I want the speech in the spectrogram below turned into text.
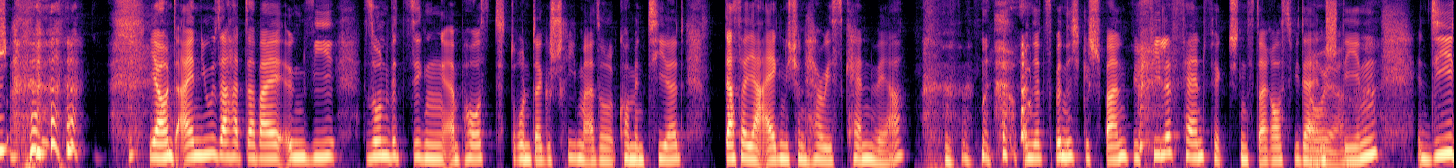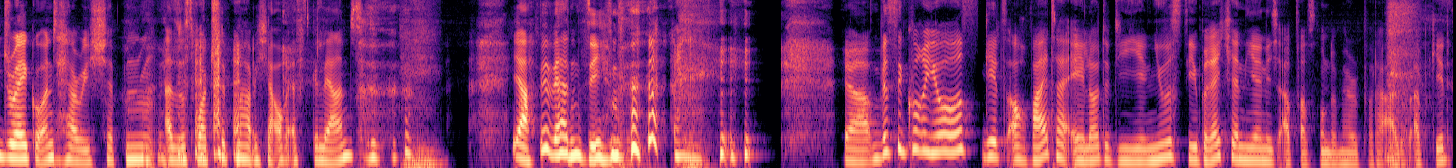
Ja, und ein User hat dabei irgendwie so einen witzigen äh, Post drunter geschrieben, also kommentiert, dass er ja eigentlich schon Harrys Ken wäre. und jetzt bin ich gespannt, wie viele Fanfictions daraus wieder Oh ja. entstehen, die Draco und Harry shippen. Also das Wort shippen habe ich ja auch erst gelernt. ja, wir werden sehen. Ja, ein bisschen kurios geht's auch weiter. Ey, Leute, die News, die brechen hier nicht ab, was rund um Harry Potter alles abgeht.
